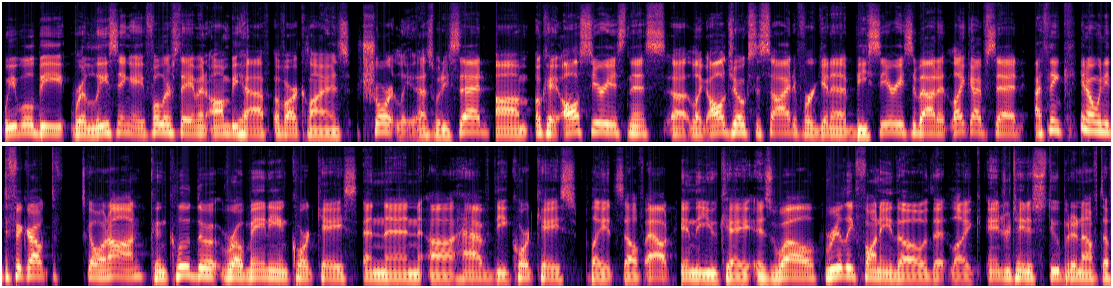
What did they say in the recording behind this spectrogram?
We will be releasing a fuller statement on behalf of our clients shortly. That's what he said. Um, okay, all seriousness, uh, like all jokes aside, if we're gonna be serious about it, like I've said, I think you know we need to figure out the going on, conclude the Romanian court case, and then uh, have the court case play itself out in the UK as well. Really funny though that like Andrew Tate is stupid enough to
